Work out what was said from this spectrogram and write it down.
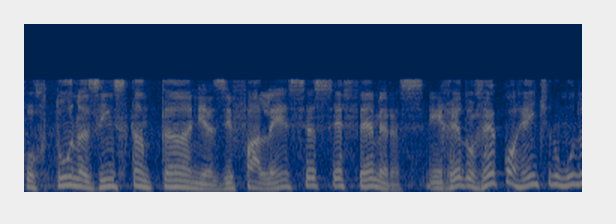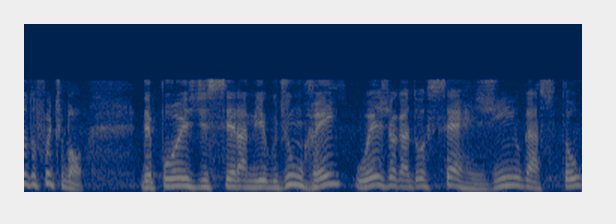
Fortunas instantâneas e falências efêmeras. Enredo recorrente no mundo do futebol. Depois de ser amigo de um rei, o ex-jogador Serginho gastou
